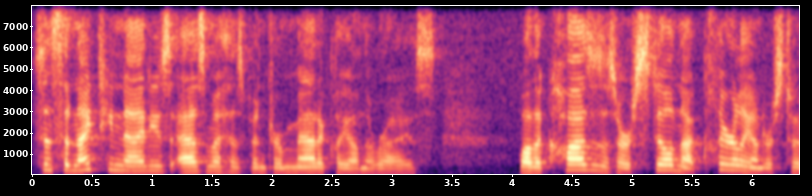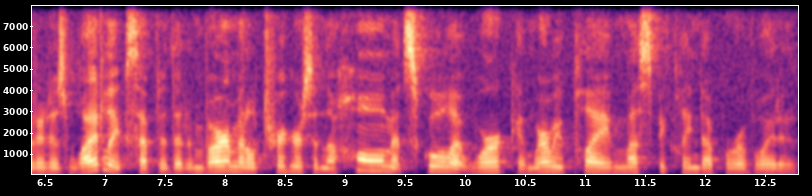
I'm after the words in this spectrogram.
Since the 1990s, asthma has been dramatically on the rise. While the causes are still not clearly understood, it is widely accepted that environmental triggers in the home, at school, at work, and where we play must be cleaned up or avoided.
